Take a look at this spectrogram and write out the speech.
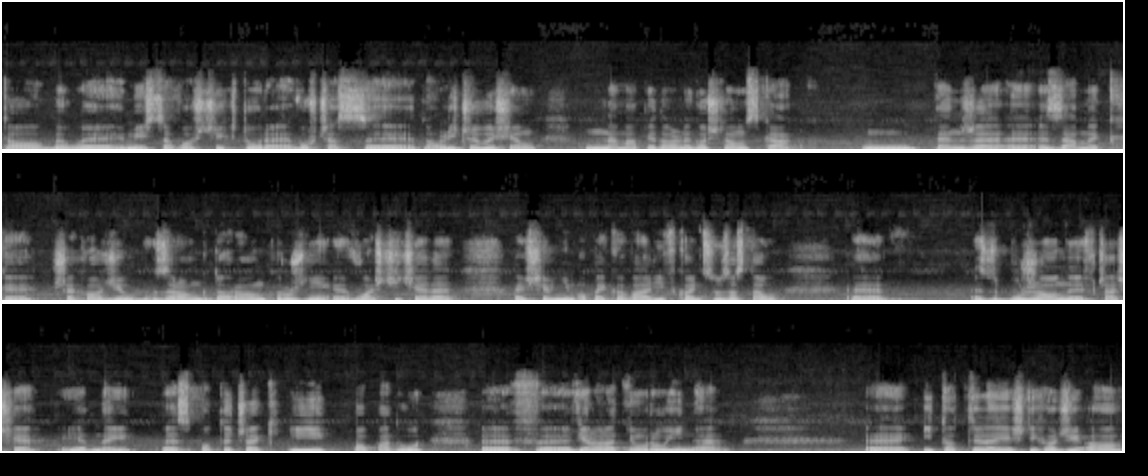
to były miejscowości, które wówczas y, no, liczyły się na mapie Dolnego Śląska. Mm, tenże y, zamek y, przechodził z rąk do rąk, różni właściciele się nim opiekowali. W końcu został zburzony w czasie jednej z potyczek i popadł w wieloletnią ruinę. E, I to tyle, jeśli chodzi o,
